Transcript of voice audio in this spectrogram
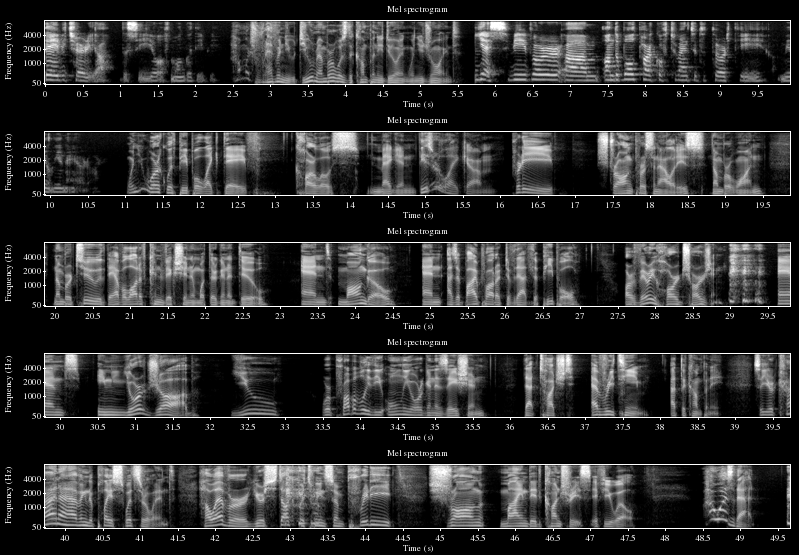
Dev Ittycheria, the CEO of MongoDB. How much revenue do you remember was the company doing when you joined? Yes, we were um, on the ballpark of 20 to 30 million ARR. When you work with people like Dave, Carlos, Meagen, these are like um, pretty strong personalities, number one. Number two, they have a lot of conviction in what they're going to do. And Mongo, and as a byproduct of that, the people are very hard charging. And in your job, you were probably the only organization that touched every team at the company. So you're kind of having to play Switzerland. However, you're stuck between some pretty strong minded countries, if you will. How was that?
